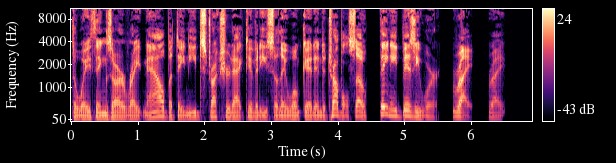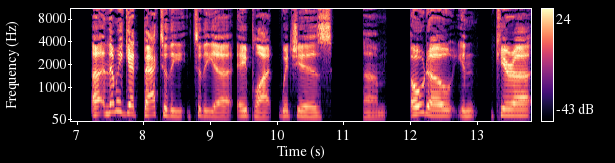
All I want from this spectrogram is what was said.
the way things are right now, but they need structured activity so they won't get into trouble. So they need busy work. Right. Right. Uh, and then we get back to the to the uh, a plot, which is um, Odo in Kira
